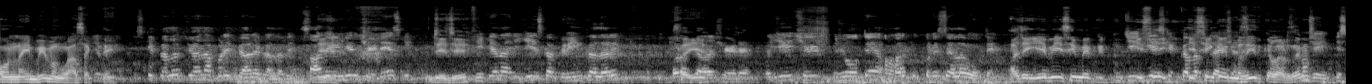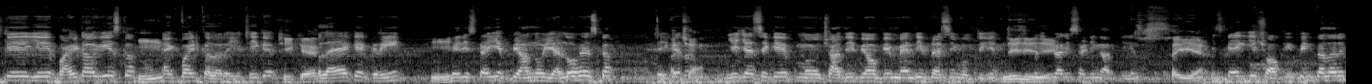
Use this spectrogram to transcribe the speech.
ऑनलाइन भी मंगवा सकते हैं। इसके कलर जो है ना बड़े प्यारे कलर है। सारे। इंडियन शेड है इसकी। जी जी। ठीक है ना? ये इसका ग्रीन कलर है बड़ा। प्यारा शेड है। और ये शेड जो होते हैं हर कपड़े से अलग होते हैं। अच्छा ये भी इसी में जी, इसी, इसके colour इसी के मजीद कलर्स है ना? जी इसके ये वाइट आ गया इसका। एग वाइट कलर है ये ठीक है? ठीक है। ब्लैक है ग्रीन हम्म। फिर इसका ये पियानो येलो है इसका ठीक है अच्छा। ना ये जैसे कि शादी ब्याह के मेहंदी ड्रेसिंग होती है। जी, जी, जी। सेटिंग आती है। सही है। इसका एक ये शॉकिंग पिंक कलर है।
